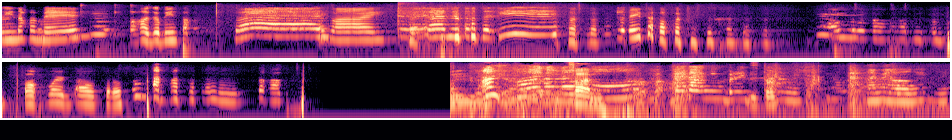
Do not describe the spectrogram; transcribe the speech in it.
Uwi na kami! Pakagabi pa. Bye! Bye! Sana tatali! Awkward outro. Ay! Saan? May hanging bread. Dito? Ay, may hanging.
